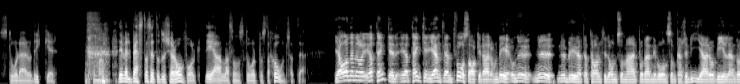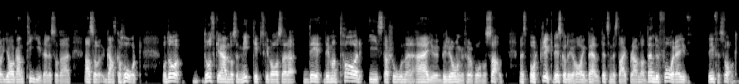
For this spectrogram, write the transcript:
står där och dricker. Man, det är väl bästa sättet att köra om folk. Det är alla som står på station så att säga. Ja, nej, men jag tänker, jag tänker egentligen två saker där om det. Och nu, nu, nu blir det att jag talar till de som är på den nivån som kanske vi är och vill ändå jaga en tid eller så där. Alltså ganska hårt. Och då, då ska jag ändå, så mitt tips skulle vara så här, det, det man tar i stationer är ju buljong för att få något salt. Men sportdryck, det ska du ju ha i bältet som är starkt blandat. Den du får är ju, det är för svagt.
